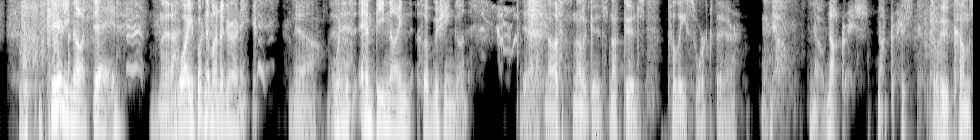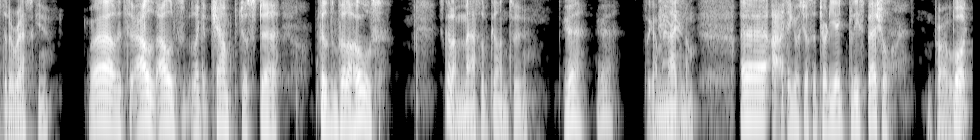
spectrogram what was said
Clearly not dead. Yeah. Why are you putting him on a gurney Yeah. with his MP9 submachine gun? Yeah, not not a good, not good police work there. No, no, not great, not great. So who comes to the rescue? Well, it's Al. Al's like a champ, just uh, fills full of holes. He's got a massive gun too. Yeah, yeah. It's like a magnum, Uh, I think it was just a 38 police special, probably. but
